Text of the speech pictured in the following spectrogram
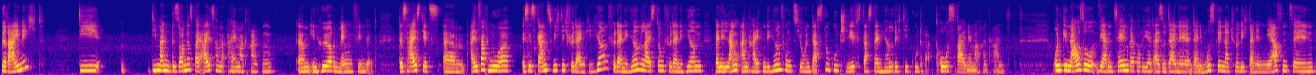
bereinigt die, die man besonders bei Alzheimer-Kranken ähm, in höheren Mengen findet. Das heißt jetzt ähm, einfach nur, es ist ganz wichtig für dein Gehirn, für deine Hirnleistung, für deine Hirn, deine lang anhaltende Hirnfunktion, dass du gut schläfst, dass dein Hirn richtig gut Großreine machen kannst. Und genauso werden Zellen repariert, also deine, deine Muskeln natürlich, deine Nervenzellen,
